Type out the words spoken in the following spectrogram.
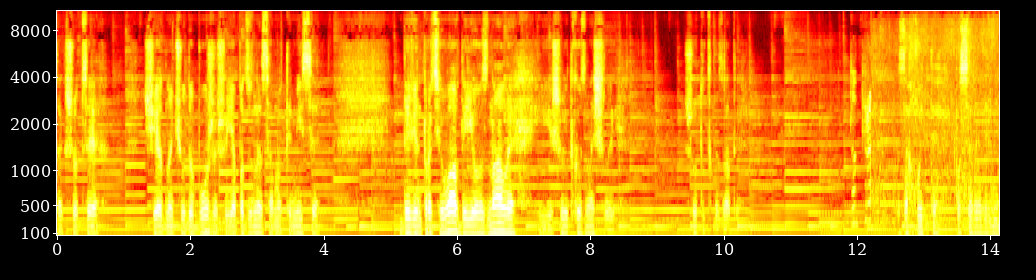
Так що це ще одне чудо Боже, що я подзвонив саме в те місце, де він працював, де його знали і швидко знайшли. Що тут сказати? Заходьте посередині.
